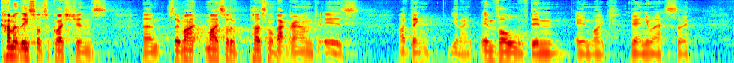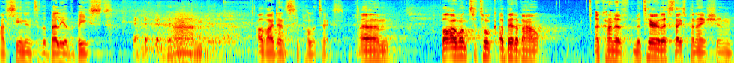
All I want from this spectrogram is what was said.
come at these sorts of questions. Um, so, my, my sort of personal background is I've been, you know, involved in, in like the NUS, so I've seen into the belly of the beast. Of identity politics. Um, but I want to talk a bit about a kind of materialist explanation,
